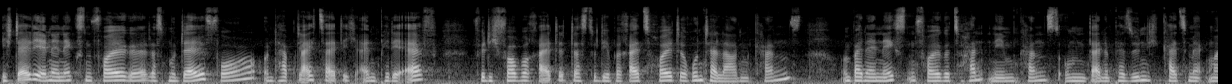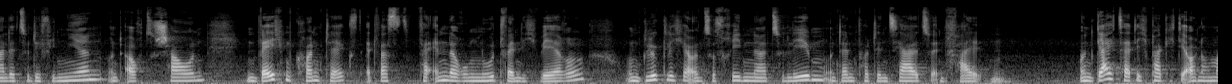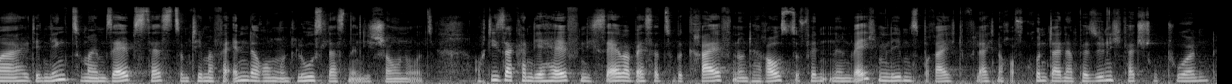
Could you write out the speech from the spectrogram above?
Ich stelle dir in der nächsten Folge das Modell vor und habe gleichzeitig ein PDF für dich vorbereitet, das du dir bereits heute runterladen kannst und bei der nächsten Folge zur Hand nehmen kannst, um deine Persönlichkeitsmerkmale zu definieren und auch zu schauen, in welchem Kontext etwas Veränderung notwendig wäre, um glücklicher und zufriedener zu leben und dein Potenzial zu entfalten. Und gleichzeitig packe ich dir auch nochmal den Link zu meinem Selbsttest zum Thema Veränderung und Loslassen in die Show Notes. Auch dieser kann dir helfen, dich selber besser zu begreifen und herauszufinden, in welchem Lebensbereich du vielleicht noch aufgrund deiner Persönlichkeitsstrukturen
